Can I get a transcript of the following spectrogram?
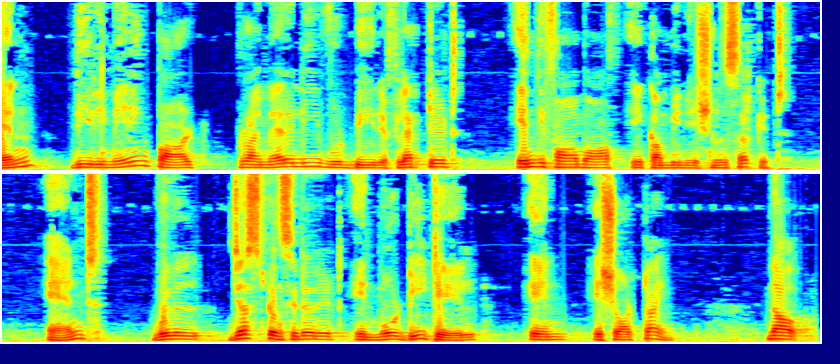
then the remaining part primarily would be reflected in the form of a combinational circuit and we will just consider it in more detail in a short time. Now,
